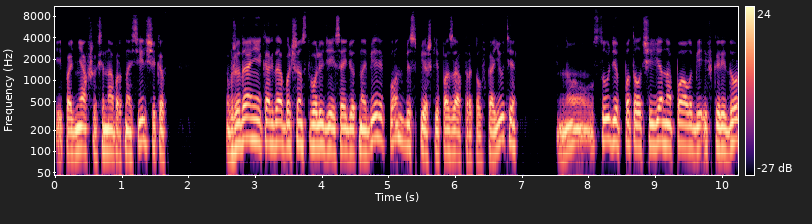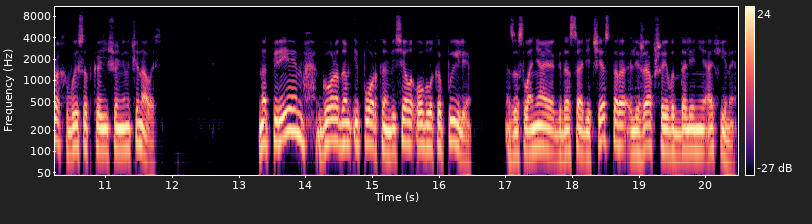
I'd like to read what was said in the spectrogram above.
и поднявшихся на борт носильщиков — в ожидании, когда большинство людей сойдет на берег, он без спешки позавтракал в каюте, но, судя по толчее на палубе и в коридорах, высадка еще не начиналась. Над Переем, городом и портом висело облако пыли, заслоняя к досаде Честера лежавшие в отдалении Афины.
